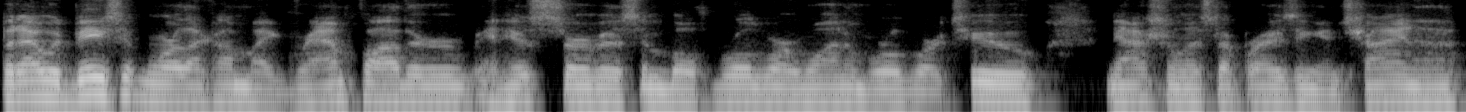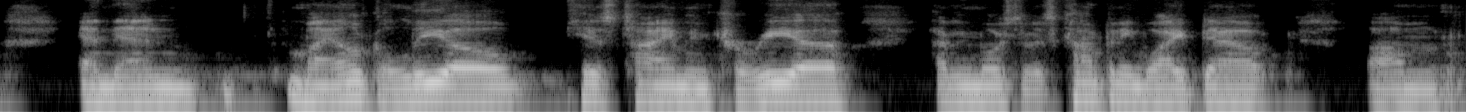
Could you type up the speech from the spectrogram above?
But I would base it more like on my grandfather and his service in both World War One and World War Two, nationalist uprising in China, and then my uncle Leo, his time in Korea, having most of his company wiped out. Um,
